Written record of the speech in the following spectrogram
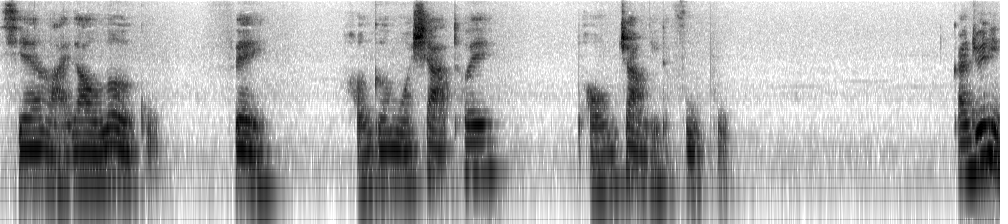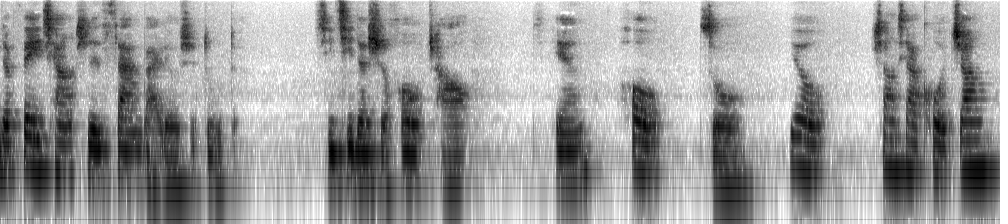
先来到肋骨，肺横膈膜下推。膨胀你的腹部，感觉你的肺腔是三百六十度的。吸气的时候朝前后左右上下扩张，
